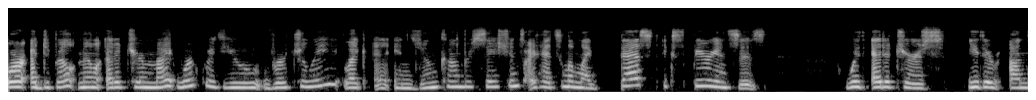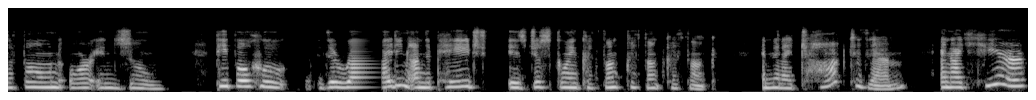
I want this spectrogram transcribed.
or a developmental editor might work with you virtually, like in Zoom conversations. I've had some of my best experiences with editors either on the phone or in Zoom. People who the writing on the page is just going kathunk, kathunk, kathunk. And then I talk to them and I hear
